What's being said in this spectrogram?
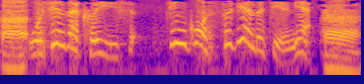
啊我现在可以是经过实践的检验，啊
